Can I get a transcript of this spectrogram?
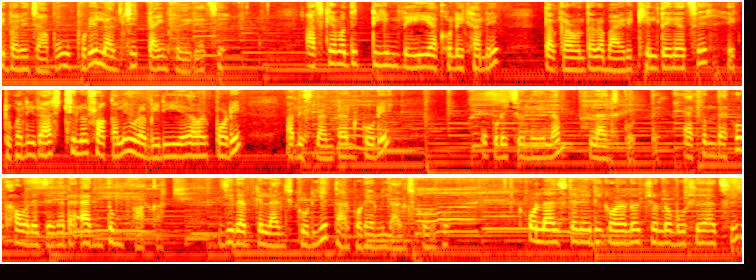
এবারে যাব। উপরে লাঞ্চের টাইম হয়ে গেছে। আজকে আমাদের টিম নেই এখন এখানে। তার কারণ তারা বাইরে খেলতে গেছে। একটুখানি রাশ ছিল সকালে, ওরা বেরিয়ে যাওয়ার পরে আমি স্নান টান করে উপরে চলে এলাম লাঞ্চ করতে। এখন দেখো খাওয়ারের জায়গাটা একদম ফাঁকা। জিদানকে লাঞ্চ করিয়ে তারপরে আমি লাঞ্চ করব। ও লাঞ্চটা রেডি করানোর জন্য বসে আছি,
